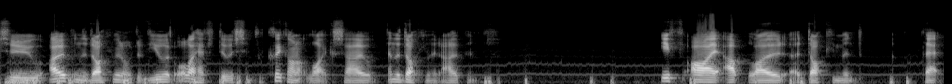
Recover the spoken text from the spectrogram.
to open the document or to view it, all I have to do is simply click on it like so, and the document opens. If I upload a document that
